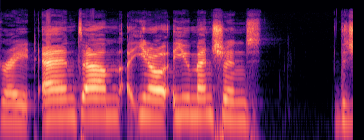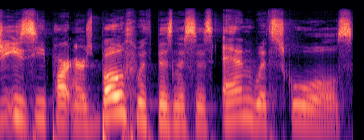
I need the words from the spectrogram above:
Great. And, um, you know, you mentioned the GEC partners both with businesses and with schools.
